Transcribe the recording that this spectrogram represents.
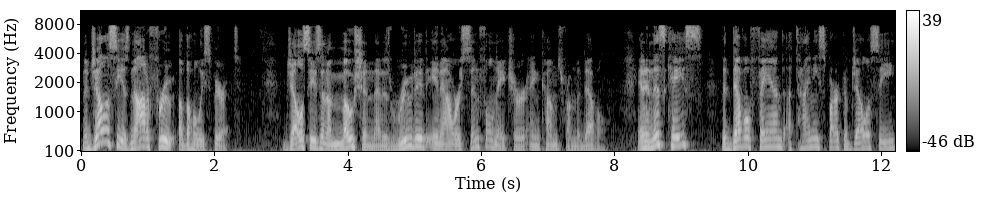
Now, jealousy is not a fruit of the Holy Spirit. Jealousy is an emotion that is rooted in our sinful nature and comes from the devil. And in this case, the devil fanned a tiny spark of jealousy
